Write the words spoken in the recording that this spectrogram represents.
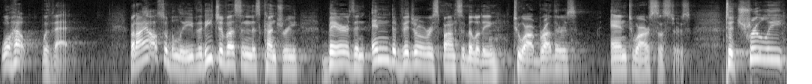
will help with that. But I also believe that each of us in this country bears an individual responsibility to our brothers and to our sisters to truly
